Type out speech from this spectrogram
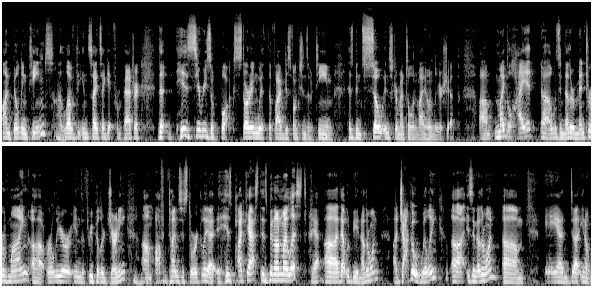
on building teams. I love the insights I get from Patrick. The, his series of books, starting with the five dysfunctions of a team, has been so instrumental in my own leadership. Um, Michael Hyatt uh, was another mentor of mine uh, earlier in the 3Pillar journey. Um, oftentimes, historically, uh, his podcast has been on my list. Yeah. Uh, that would be another one. Uh, Jocko Willink uh, is another one. Um, and uh, you know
